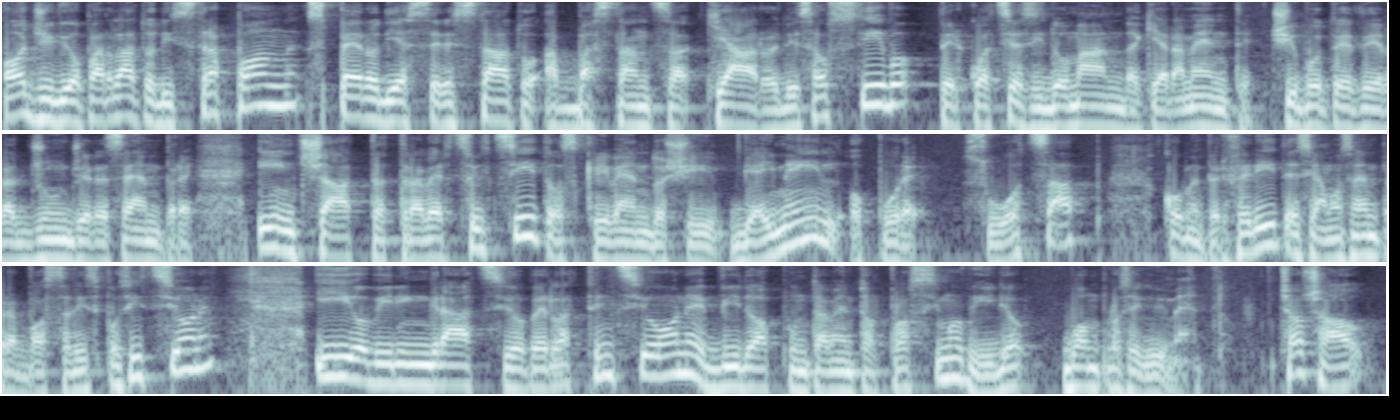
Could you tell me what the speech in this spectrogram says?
oggi vi ho parlato di strap-on, spero di essere stato abbastanza chiaro ed esaustivo, per qualsiasi domanda chiaramente ci potete raggiungere sempre in chat attraverso il sito, scrivendoci via email oppure su Whatsapp, come preferite, siamo sempre a vostra disposizione. Io vi ringrazio per l'attenzione e vi do appuntamento al prossimo video, buon proseguimento. Ciao ciao!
